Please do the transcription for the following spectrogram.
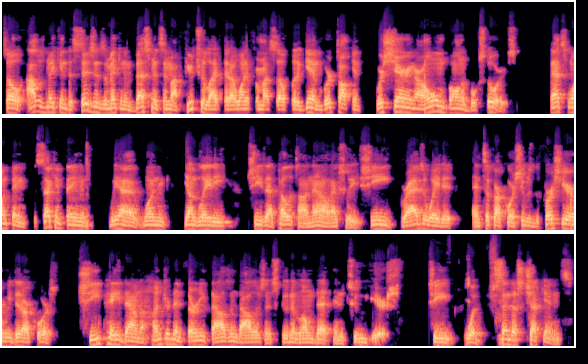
So I was making decisions and making investments in my future life that I wanted for myself. But again, we're talking, we're sharing our own vulnerable stories. That's one thing. The second thing, we had one young lady, she's at Peloton now, actually. She graduated and took our course. She was the first year we did our course. She paid down $130,000 in student loan debt in two years. She would send us check ins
